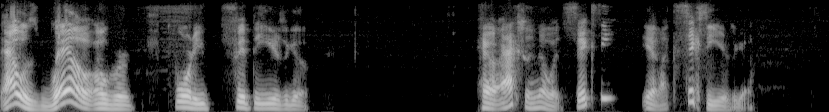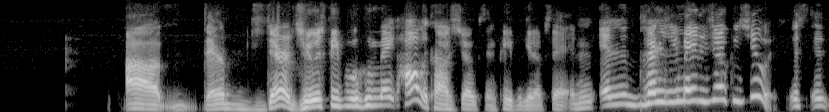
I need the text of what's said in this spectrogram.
That was well over 40, 50 years ago. Hell, actually, no, it's 60? Yeah, like 60 years ago. Uh, there there are Jewish people who make Holocaust jokes and people get upset, and and the person who made the joke is Jewish. It's it.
